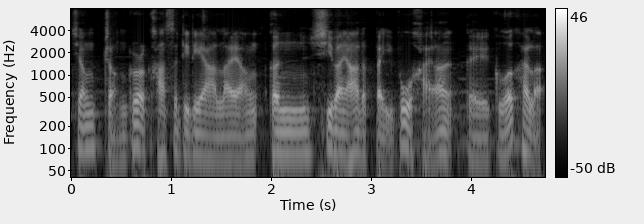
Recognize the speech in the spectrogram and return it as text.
将整个卡斯蒂利亚莱昂跟西班牙的北部海岸给隔开了，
